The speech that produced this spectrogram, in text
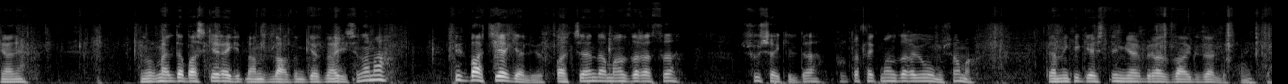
Yani normalde başka yere gitmemiz lazım gezmek için ama biz bahçeye geliyoruz. Bahçenin de manzarası şu şekilde. Burada pek manzara yokmuş ama Deminki geçtiğim yer biraz daha güzeldi sanki.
